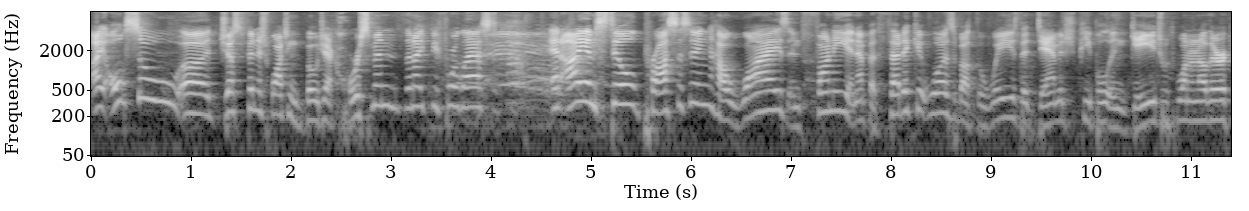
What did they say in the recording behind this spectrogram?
I also uh, just finished watching bojack horseman the night before last and i am still processing how wise and funny and empathetic it was about the ways that damaged people engage with one another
